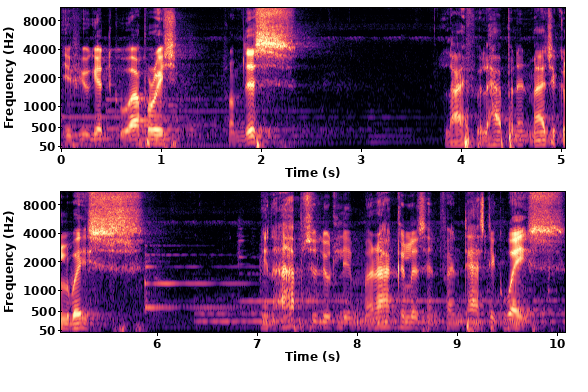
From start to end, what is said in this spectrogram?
If you get cooperation from this, life will happen in magical ways, in absolutely miraculous and fantastic ways.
